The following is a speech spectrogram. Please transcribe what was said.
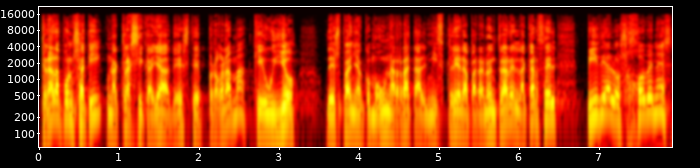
Clara Ponsatí, una clásica ya de este programa, que huyó de España como una rata almizclera para no entrar en la cárcel, pide a los jóvenes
